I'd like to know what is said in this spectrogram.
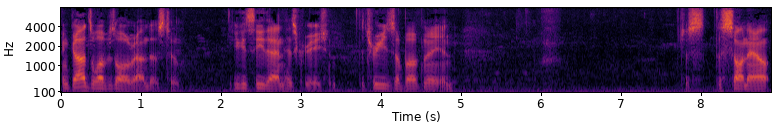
And god's love is all around us too. You can see that in his creation. The trees above me and just the sun out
